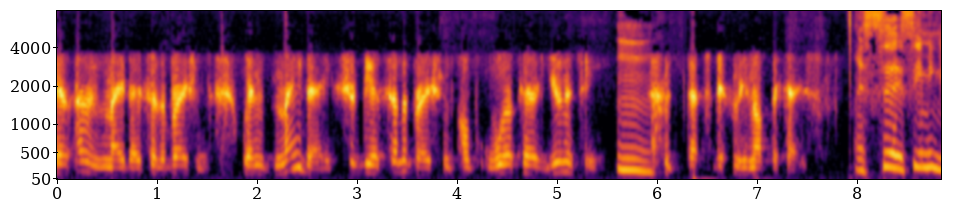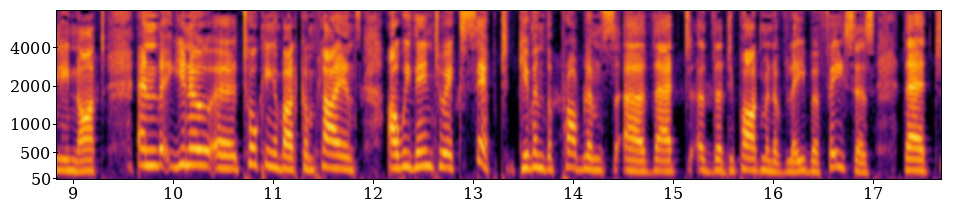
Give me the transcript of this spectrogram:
their own May Day celebrations. When May Day should be a celebration of worker unity. Mm. That's definitely not the case. Seemingly not. And, you know, uh, talking about compliance, are we then to accept, given the problems uh, that uh, the Department of Labour faces, that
